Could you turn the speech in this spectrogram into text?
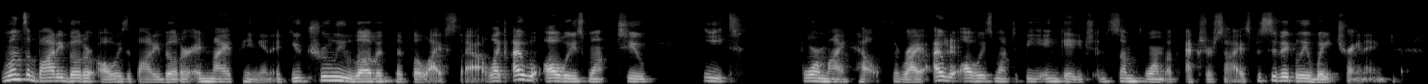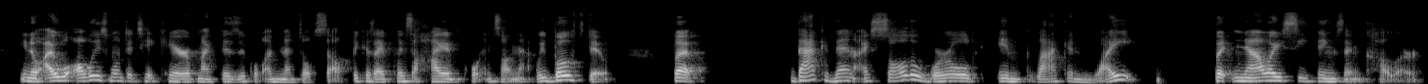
once a bodybuilder, always a bodybuilder, in my opinion. If you truly love and live the lifestyle, like I will always want to eat for my health, right? I will always want to be engaged in some form of exercise, specifically weight training. You know, I will always want to take care of my physical and mental self because I place a high importance on that. We both do. But back then, I saw the world in black and white, but now I see things in color.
